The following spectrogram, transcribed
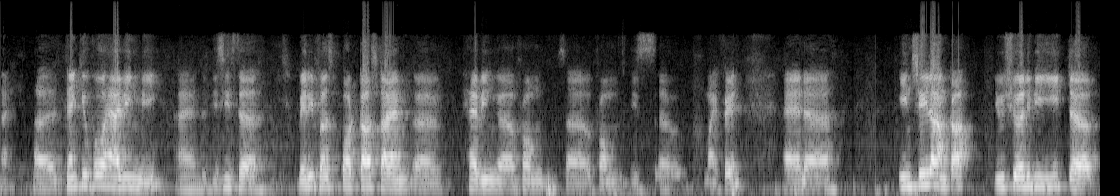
Uh, thank you for having me. And this is the very first podcast I am uh, having uh, from uh, from this uh, my friend and uh, in Sri Lanka, usually we eat a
